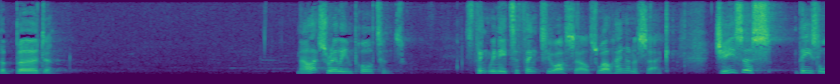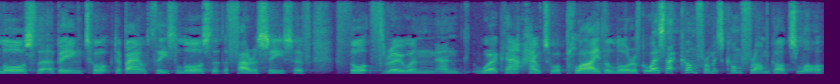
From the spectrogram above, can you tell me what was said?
the burden. Now, that's really important. I think we need to think to ourselves well, hang on a sec. Jesus, these laws that are being talked about, these laws that the Pharisees have thought through and, and worked out how to apply the law of God, where's that come from? It's come from God's law,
